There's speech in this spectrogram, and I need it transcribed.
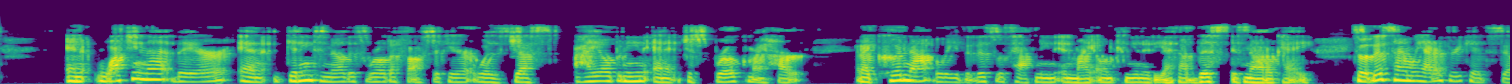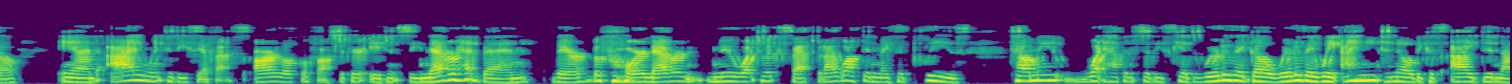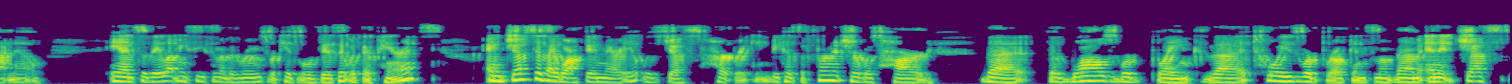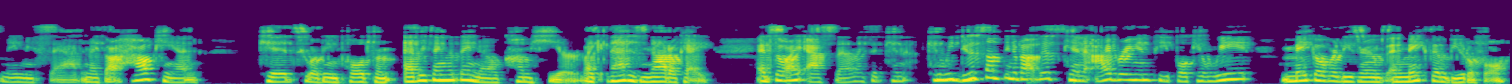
And watching that there and getting to know this world of foster care was just eye opening and it just broke my heart and I could not believe that this was happening in my own community. I thought, this is not okay. So at this time, we had our three kids still. And I went to DCFS, our local foster care agency. Never had been there before, never knew what to expect. But I walked in and I said, please tell me what happens to these kids. Where do they go? Where do they wait? I need to know because I did not know. And so they let me see some of the rooms where kids will visit with their parents. And just as I walked in there, it was just heartbreaking because the furniture was hard. The, the walls were blank. The toys were broken, some of them, and it just made me sad. And I thought, how can kids who are being pulled from everything that they know come here? Like, that is not okay. And so I asked them, I said, can, can we do something about this? Can I bring in people? Can we make over these rooms and make them beautiful?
